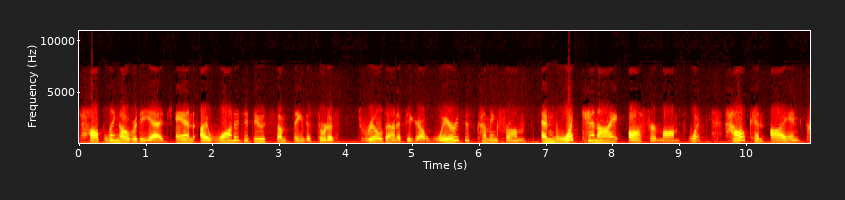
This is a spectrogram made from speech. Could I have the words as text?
toppling over the edge. And I wanted to do something to sort of drill down to figure out where is this coming from and what can I offer moms? What how can I encourage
